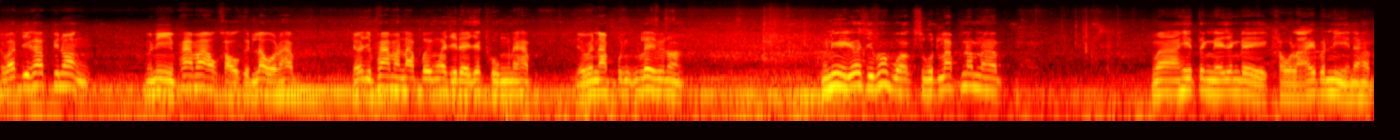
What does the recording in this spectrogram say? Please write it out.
สวัสดีครับพี่น้องวันนี้พามาเอาเข่าขึ้นเล่านะครับ เดี๋ยวจะพามานับเบิ้งว่าจะได้จักทุงนะครับ เดี๋ยวไปนับเบิ่งเลยพี่น้องวันนี้เดี๋ยวสิมาบอกสูตรลับน้ำนะครับ ว่าเฮ็ดจังไหนจังได้เข่าหลายปานนี้นะครับ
